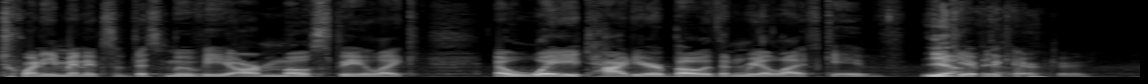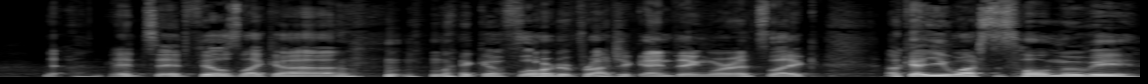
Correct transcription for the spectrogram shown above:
20 minutes of this movie are mostly like a way tidier bow than real life gave Yeah, the yeah. character. yeah, it's it feels like a like a Florida Project ending where it's like, okay, you watch this whole movie,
